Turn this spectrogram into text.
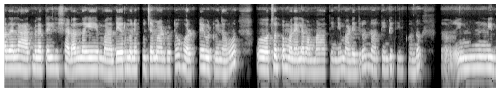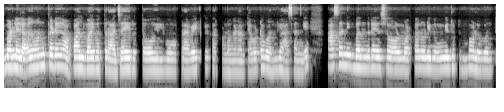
ಅದೆಲ್ಲ ಆದಮೇಲೆ ಅತ್ತಾಗೆ ಸಡನ್ನಾಗಿ ಮ, ದೇವ್ರ ಮನೆ ಪೂಜೆ ಮಾಡಿಬಿಟ್ಟು ಹೊರಟೇ ಬಿಟ್ವಿ ನಾವು. ಸ್ವಲ್ಪ ಮನೆಯಲ್ಲೇ ಅಮ್ಮ ತಿಂಡಿ ಮಾಡಿದ್ರು. ನಾವು ತಿಂಡಿ ತಿಂದ್ಕೊಂಡು ಇನ್ನು ಇದು ಮಾಡಲಿಲ್ಲ. ಒಂದು ಕಡೆ ಹಬ್ಬ ಅಲ್ವಾ ಇವತ್ತು ರಜೆ ಇರುತ್ತೋ ಇಲ್ವೋ ಪ್ರೈವೇಟ್ಗೆ ಕರ್ಕೊಂಡು ಹೋಗೋಣ ಅಂತ ಹೇಳ್ಬಿಟ್ಟು ಬಂದ್ವಿ ಹಾಸನ್ಗೆ. ಹಾಸನಿಗೆ ಬಂದರೆ ಸೊ ಅವಳ ಮಕ್ಕ ನೋಡಿ ನನಗಂತೂ ತುಂಬ ಅಳು ಬಂತು.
